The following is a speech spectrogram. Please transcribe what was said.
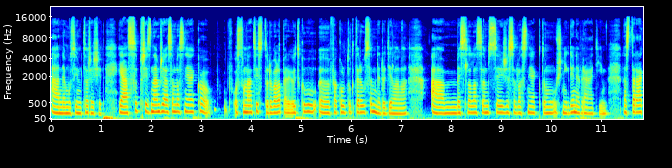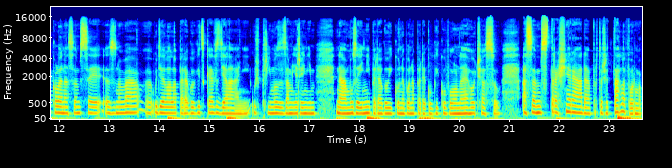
a nemusím to řešit. Já se přiznám, že já jsem vlastně jako v 18 studovala pedagogickou eh, fakultu, kterou jsem nedodělala A myslela jsem si, že se vlastně k tomu už nikdy nevrátím. Na stará kolena jsem si znova eh, udělala pedagogické vzdělání, už přímo se zaměřením na muzejní pedagogiku nebo na pedagogiku volného času. A jsem strašně ráda, protože tahle forma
